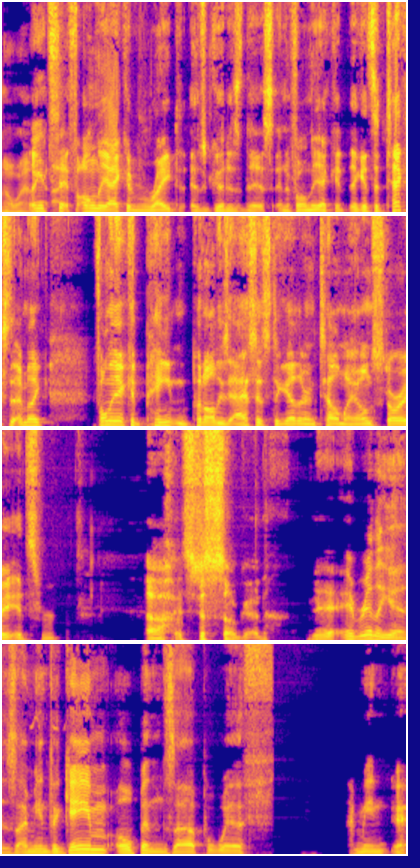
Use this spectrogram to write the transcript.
Oh wow! Like, It's- if only I could write as good as this, and if only I could, like, it's a text. I'm like, if only I could paint and put all these assets together and tell my own story. It's, uh, it's just so good. It, it really is. I mean, the game opens up with, I mean, eh,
